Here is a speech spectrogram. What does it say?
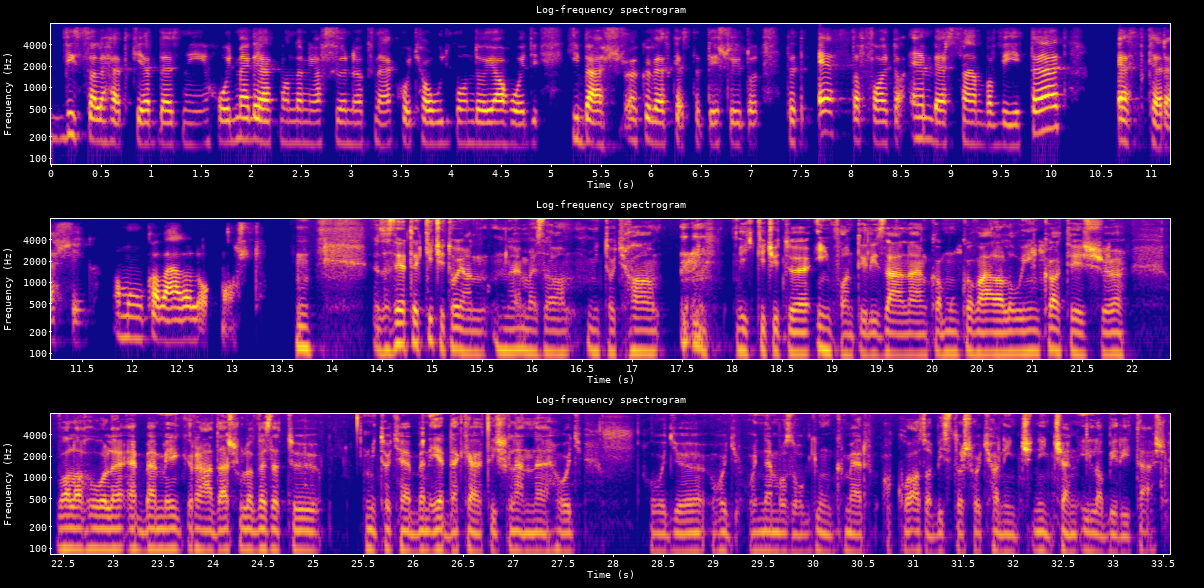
vissza lehet kérdezni, hogy meg lehet mondani a főnöknek, hogyha úgy gondolja, hogy hibás következtetésre jutott. Tehát ezt a fajta ember számba vételt, ezt keresik a munkavállalók most. Hm. Ez azért egy kicsit olyan, nem ez a, mint hogyha így kicsit infantilizálnánk a munkavállalóinkat, és valahol ebben még ráadásul a vezető, mint hogyha ebben érdekelt is lenne, hogy, hogy, hogy, hogy nem mozogjunk, mert akkor az a biztos, hogyha nincs, nincsen illabilitás.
